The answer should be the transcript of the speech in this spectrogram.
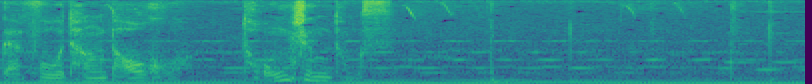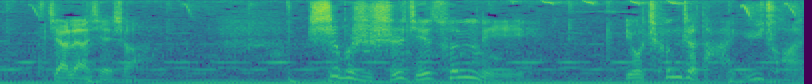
敢赴汤蹈火，同生同死。嘉亮先生，是不是石碣村里有撑着打渔船、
